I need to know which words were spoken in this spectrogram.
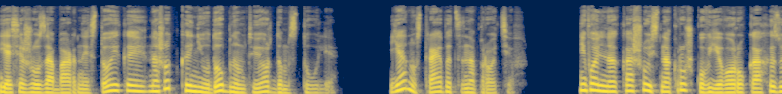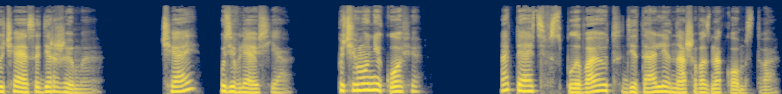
Я сижу за барной стойкой на жутко неудобном твердом стуле. Ян устраивается напротив. Невольно кашусь на кружку в его руках, изучая содержимое. «Чай?» — удивляюсь я. «Почему не кофе?» Опять всплывают детали нашего знакомства.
